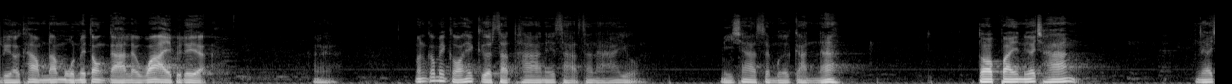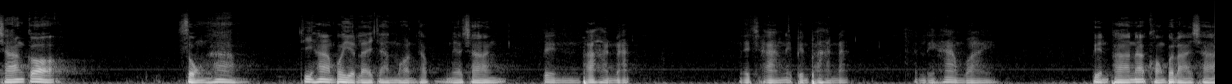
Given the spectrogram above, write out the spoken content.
เรือข้ามน้ำมูลไม่ต้องการแล้วว่ายไปเลยอะ่ะมันก็ไม่ก่อให้เกิดศรัทธาในศาสนาโยม มีชาติเสมอกันนะ ต่อไปเนื้อช้าง เนื้อช้างก็ทรงห้ามที่ห้ามเพราะเหตุไรอาจารย์มอนครับ เนื้อช้างเป็นพาหนะ เนื้อช้างนี่เป็นพาหนะมันเลยห้ามไว้ เป็นพาหนะของพระราชา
